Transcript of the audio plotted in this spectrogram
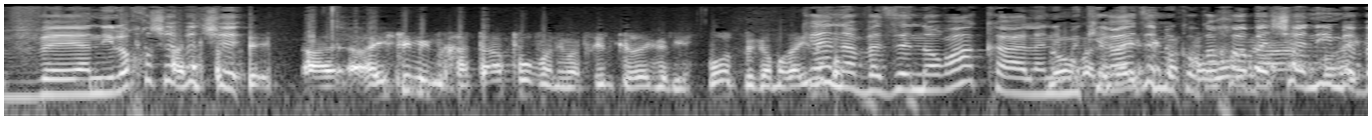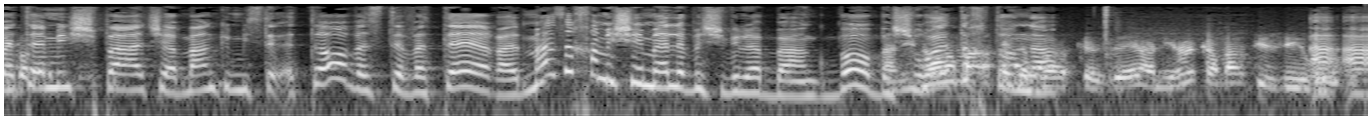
ואני לא חושבת ש... אה, יש לי ממחטה פה ואני מתחיל כרגע לצפות, וגם ראינו... כן, אבל זה נורא קל, אני לא, מכירה את זה ראיתי מכל כך הרבה שנים ראיתי בבתי משפט, שהבנקים מסתכלים, טוב, אז תוותר, מה זה 50 אלף בשביל הבנק? בוא, בשורה לא התחתונה... אמרתי דבר כזה, אני רק אמרתי זהירות, אה, אה.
